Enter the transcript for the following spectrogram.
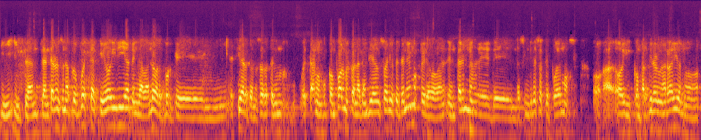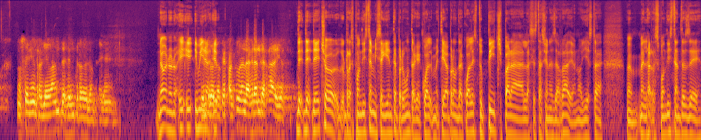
y, y plantearnos una propuesta que hoy día tenga valor, porque mm, es cierto, nosotros tenemos, estamos conformes con la cantidad de usuarios que tenemos, pero en términos de, los ingresos que podemos hoy compartir en una radio no, no serían relevantes dentro de lo que no, no, no. Y, mira, lo eh, que facturan las grandes radios. De, hecho, respondiste a mi siguiente pregunta, que cuál, me te iba a preguntar cuál es tu pitch para las estaciones de radio, ¿no? Y esta me la respondiste antes de,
